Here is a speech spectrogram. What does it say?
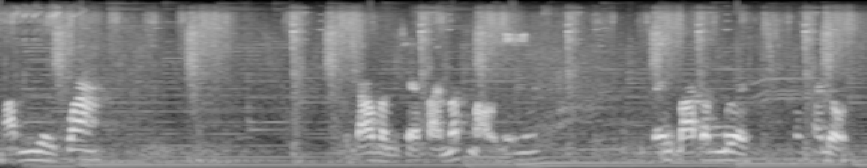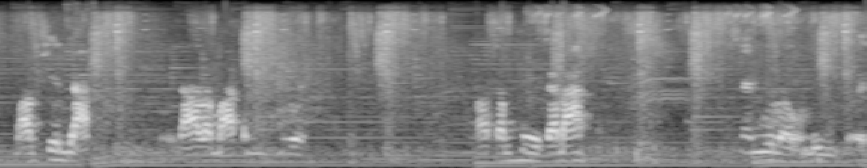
Bắn người qua chúng ta vẫn sẽ phải mất máu nhé. Đây 310 không thay đổi. Bám xuyên giáp. Để đa là 310 310 cả đan xem như là ổn định với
